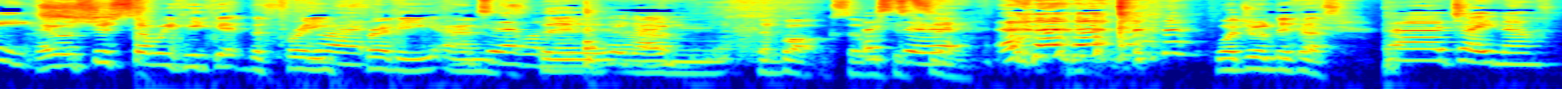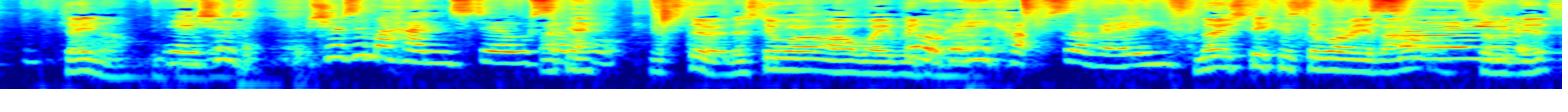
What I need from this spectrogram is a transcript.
each. It was just so we could get the free Right, Freddy and do that one then. Here you the um, the box so Let's we do could see. it. What do you want to do first? uh, Jaina. Jaina. Yeah, she was she was in my hand still. So Okay, thought, let's do it. Let's do it our way we oh, got hiccups. Sorry. No stickers to worry about, so, So- we're good.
